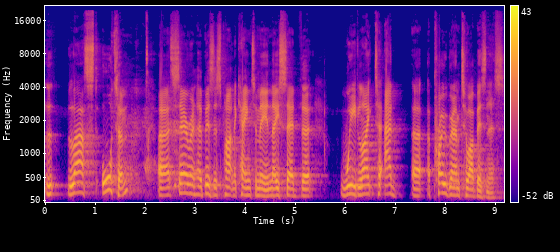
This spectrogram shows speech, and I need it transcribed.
L- last autumn, uh, Sarah and her business partner came to me and they said that we'd like to add a program to our business.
